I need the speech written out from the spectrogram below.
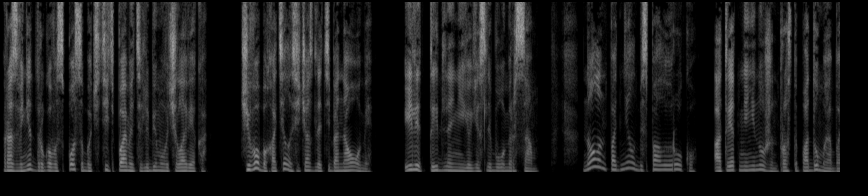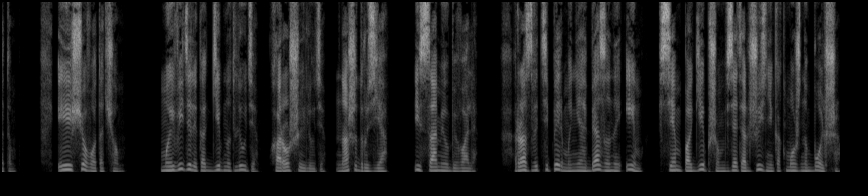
Разве нет другого способа чтить память любимого человека? Чего бы хотела сейчас для тебя Наоми? Или ты для нее, если бы умер сам? Нолан поднял беспалую руку. Ответ мне не нужен, просто подумай об этом. И еще вот о чем. Мы видели, как гибнут люди, хорошие люди, наши друзья. И сами убивали. Разве теперь мы не обязаны им, всем погибшим, взять от жизни как можно больше?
